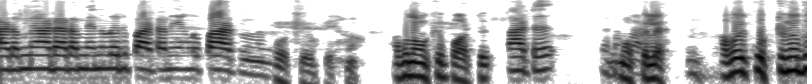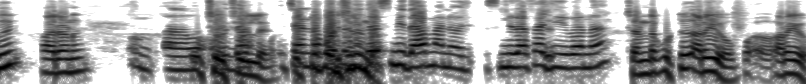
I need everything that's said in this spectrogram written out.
ആടമ്മ ആടാടമ്മ എന്നുള്ളൊരു പാട്ടാണ് ഞങ്ങൾ പാടുന്നത്. Okay okay. അപ്പൊ നമുക്ക് പാട്ട് പാട്ട്. നോക്കല്ലേ? അപ്പൊ ഈ കുട്ടണത് ആരാണ്? പഠിച്ചിട്ടുണ്ടോ? കൊട്ടുന്നത് സ്മിത മനോജ് സ്മിത സജീവാണ്. ചെണ്ടക്കുട്ട് അറിയോ? അറിയോ?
